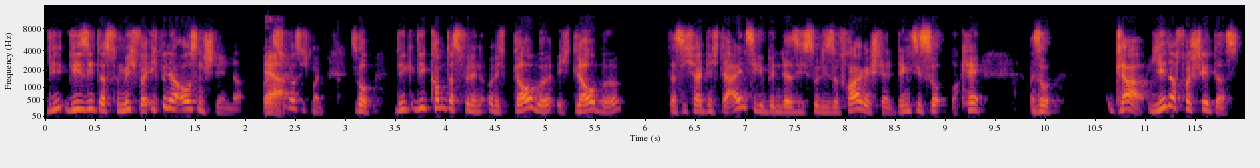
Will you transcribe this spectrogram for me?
wie, wie sieht das für mich, weil ich bin ja Außenstehender. Weißt ja. du, was ich meine? So, wie, wie kommt das für den? Und ich glaube, ich glaube, dass ich halt nicht der Einzige bin, der sich so diese Frage stellt. Denkt sich so, okay, also klar, jeder versteht das.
